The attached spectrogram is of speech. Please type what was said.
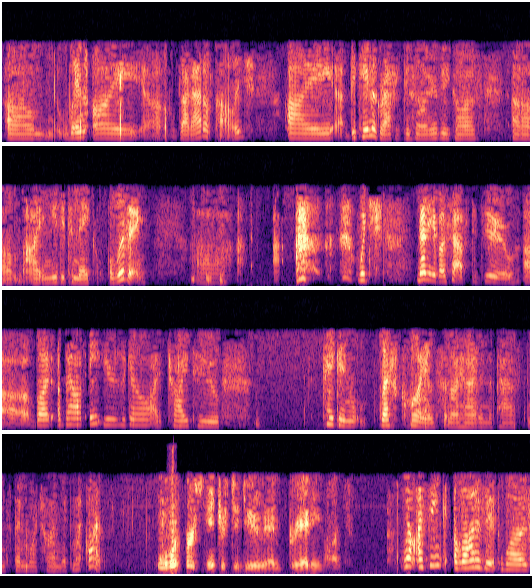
Um, when I um, got out of college, I became a graphic designer because um, I needed to make a living, uh, which many of us have to do. Uh, but about eight years ago, I tried to take in less clients than I had in the past and spend more time with my art. Well, What first interested you in creating art? Well, I think a lot of it was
